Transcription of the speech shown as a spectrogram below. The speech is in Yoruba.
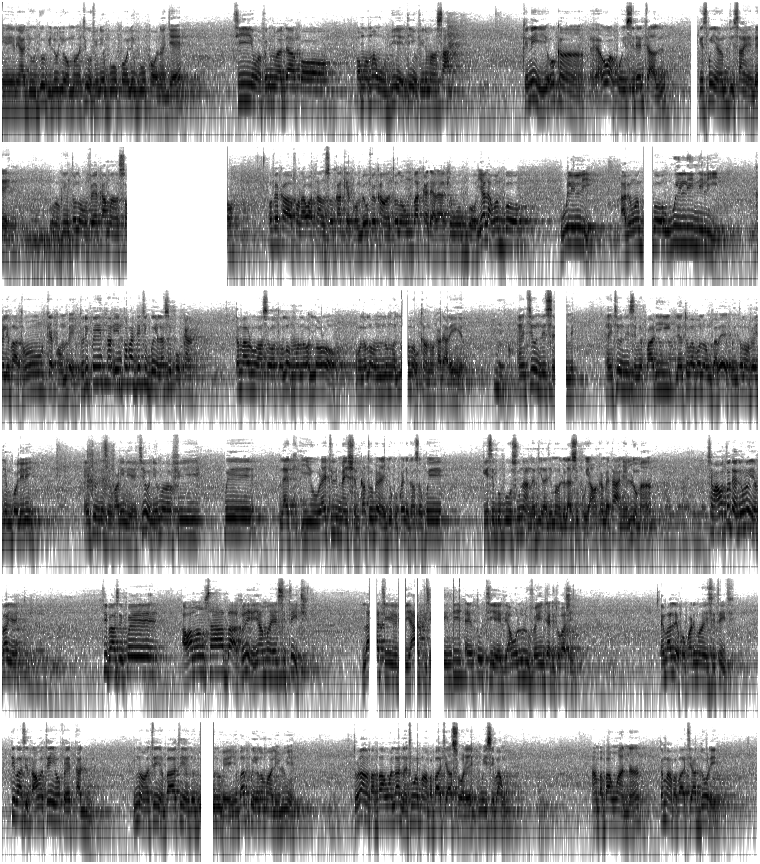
ìrìn àjò òjóbi lórí ọmọ tí òfin ní bóókọ lé bóókọ ọ̀nà jẹ́. Tí wọ́n fi ní máa dákọ ọmọ máwọn òbí ẹ̀ tí òfin ní máa sá. Kíní yìí ó kàn ó wà coincidental. Kì sí ń design bẹ́ẹ̀. Òkè tọ́lọ́run fẹ́ ká máa sọ ó fẹ́ káwà fúnra wa tá ń sọ kákẹ́kọ̀ọ́ mẹ́ ó fẹ́ káwọn tọ́lọ́run bá kádàrá kí wọ́n gbọ́. Yálà wọ́n gbọ́ willingly àbí wọ́n gbọ́ willy-nilly kan lè bá tó ń kẹ́kọ̀ọ́ ń bẹ̀ torí pé in tó bá dé tí gbọ́yìn lásìkò kan tó bá rú aṣọ tọlọ́mọ lọ́rọ̀ ọlọ́run ló mọ̀ kàn kádàrá èèyàn. Ẹni tí ó ní sinmi ẹni tí ó ní sinmi parí lẹ́n tó bá bọ́lọ̀ ń gbà bẹ́ẹ̀ pé tọ́lọ́run fẹ́ jẹ́ ń gbọ́ lélẹ̀ ẹni tí ó ní sinmi parí nìyẹn tí ò ní mọ́ fi pé like you rightly mention ká tó bẹ̀rẹ̀ jókòó pẹ́ nìkan sọ pé kìí ṣe gbogbo súnà nábì ìlàdí máa lò lásìkò àwọn kan bẹ táà ní lò mọ́. Ṣẹ̀mọ̀ àwọn tó dẹ̀ ní ròyìn báyẹn tí bá ṣe pé àwa máa ń sáábà tó ní èyàn máa hesitate láti react sí ní ẹni tó ti ẹ̀dẹ̀ àwọn olólùfẹ́ yín jáde tó bá ṣe. Ẹ bá lẹ̀kọ́ parí máa hesitate. Tí bá ṣe tàwọn téèyàn fẹ́ talù nínú àwọn téèyàn bá téèyàn jọjú olùbẹ̀ èèyàn bá pè yàn lọ́mọ àlè ìlú yẹn. Torí àwọn bàbá wọn lánàá tí wọ́n bá àwọn bàbá tí a sọ rẹ̀ wọ́n iṣẹ́ báwọn àwọn bàbá wọn àná bá àwọn bàbá tí a dọ́rẹ̀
